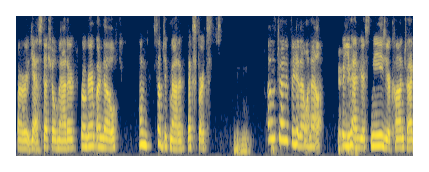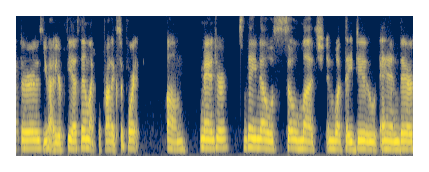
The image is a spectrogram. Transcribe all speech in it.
or yeah special matter program. Or no, I'm subject matter experts. Mm-hmm. I was trying to figure that one out but you have your SMEs, your contractors, you have your PSM, like the product support um, manager. They know so much in what they do, and they're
